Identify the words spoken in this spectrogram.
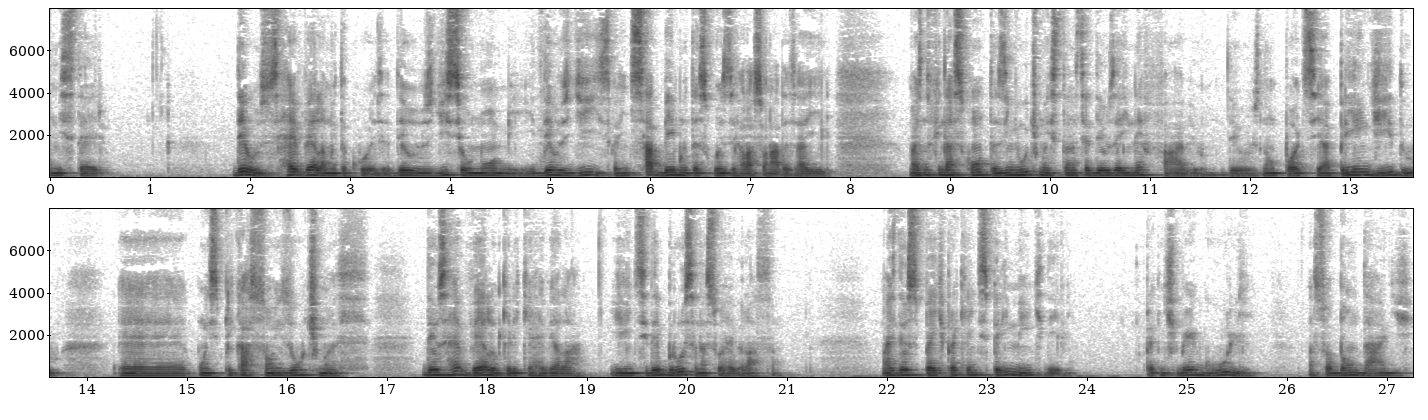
um mistério. Deus revela muita coisa, Deus diz seu nome e Deus diz para a gente saber muitas coisas relacionadas a Ele. Mas no fim das contas, em última instância, Deus é inefável. Deus não pode ser apreendido é, com explicações últimas. Deus revela o que Ele quer revelar e a gente se debruça na sua revelação. Mas Deus pede para que a gente experimente dele, para que a gente mergulhe na sua bondade,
